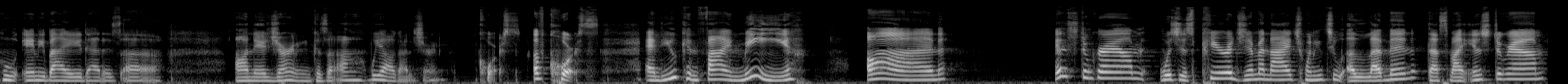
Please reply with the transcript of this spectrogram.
who anybody that is uh on their journey because uh, we all got a journey. Of course. Of course. And you can find me on Instagram, which is Pure Gemini 2211. That's my Instagram,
